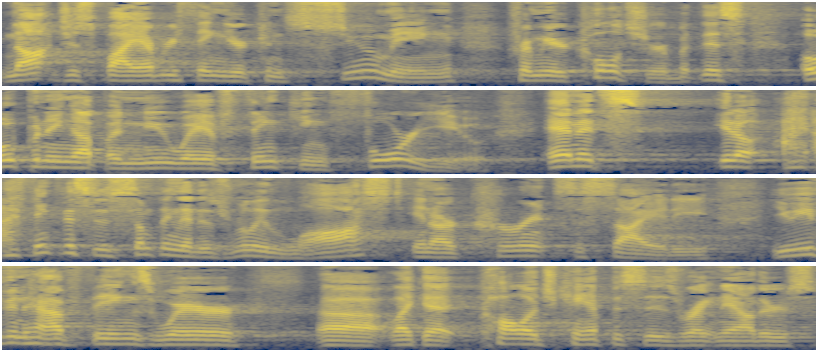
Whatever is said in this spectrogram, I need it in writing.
not just by everything you're consuming from your culture, but this opening up a new way of thinking for you. And it's, you know, I, I think this is something that is really lost in our current society. You even have things where, uh, like at college campuses right now, there's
